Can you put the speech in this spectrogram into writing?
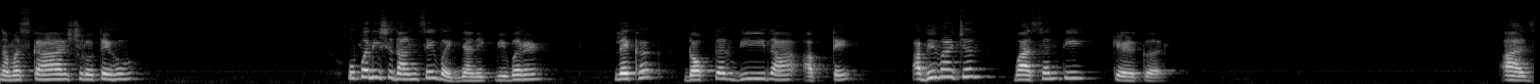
नमस्कार श्रोते हो. उपनिषदांचे वैज्ञानिक विवरण. लेखक डॉक्टर वी रा आपटे. अभिवाचन वासंती केळकर. आज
